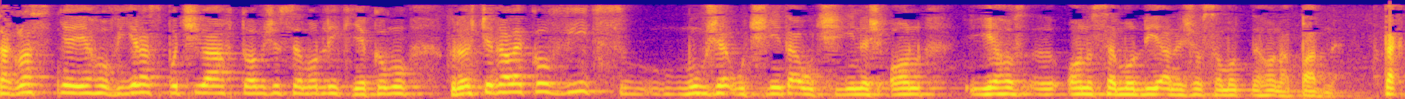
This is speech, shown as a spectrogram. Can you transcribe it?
tak vlastně jeho víra spočívá v tom, že se modlí k někomu, kdo ještě daleko víc může učinit a učiní, než on, jeho, on se modlí a než ho samotného napadne. Tak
